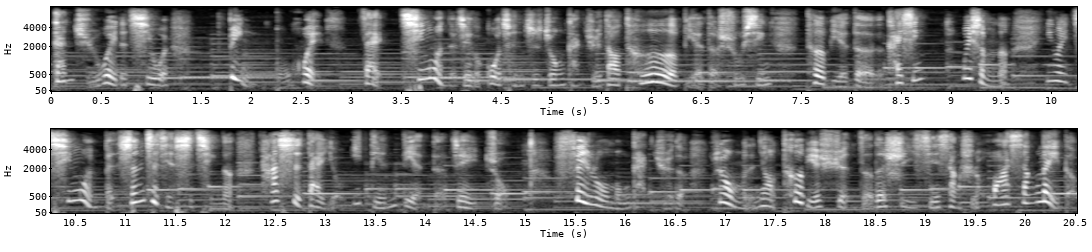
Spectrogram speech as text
柑橘味的气味，并会在亲吻的这个过程之中感觉到特别的舒心，特别的开心。为什么呢？因为亲吻本身这件事情呢，它是带有一点点的这种费洛蒙感觉的，所以我们要特别选择的是一些像是花香类的。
